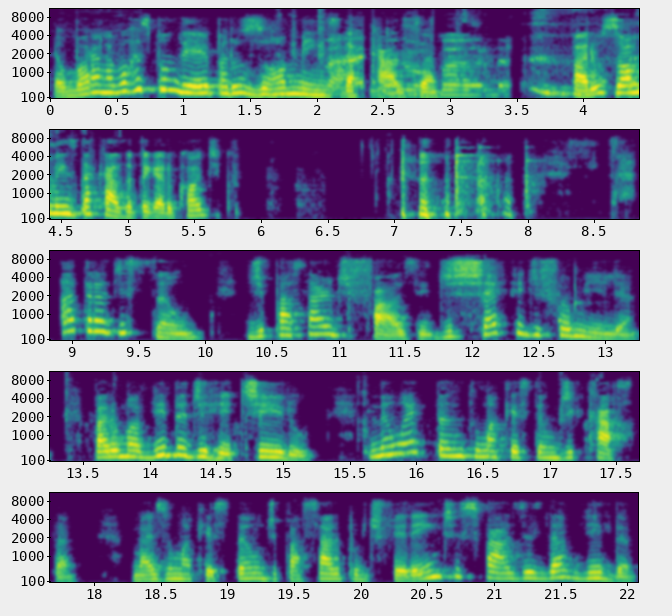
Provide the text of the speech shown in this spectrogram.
Então, bora lá, vou responder para os homens Vai, da casa. Para os homens da casa. Pegar o código? A tradição de passar de fase de chefe de família para uma vida de retiro não é tanto uma questão de casta, mas uma questão de passar por diferentes fases da vida.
